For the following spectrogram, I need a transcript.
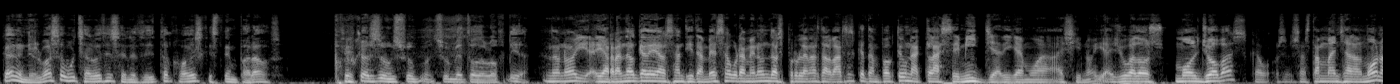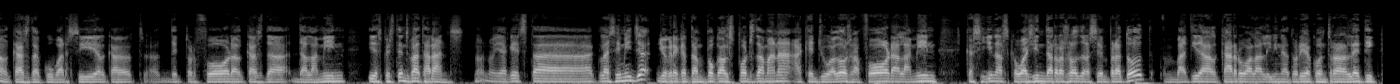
Claro, en el Barça muchas veces se necesitan jugadores que estén parados. Porque es su, su, su metodología. No, no, i, i arran del que deia el Santi també, segurament un dels problemes del Barça és que tampoc té una classe mitja, diguem-ho així, no? Hi ha jugadors molt joves que s'estan menjant el món, el cas de Covarsí, el cas d'Héctor Ford, el cas de, de Lamin, i després tens veterans, no? No hi ha aquesta classe mitja. Jo crec que tampoc els pots demanar a aquests jugadors, a Ford, a Lamin, que siguin els que ho hagin de resoldre sempre tot. Va tirar el carro a l'eliminatòria contra l'Atlètic,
